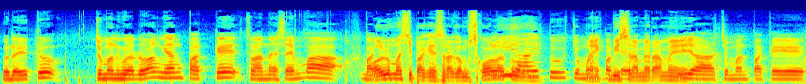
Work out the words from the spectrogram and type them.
udah itu cuman gua doang yang pakai celana SMA. Baju- oh, lu masih pakai seragam sekolah tuh. iya itu cuman Naik bis pakai- rame-rame. Iya, cuman pakai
